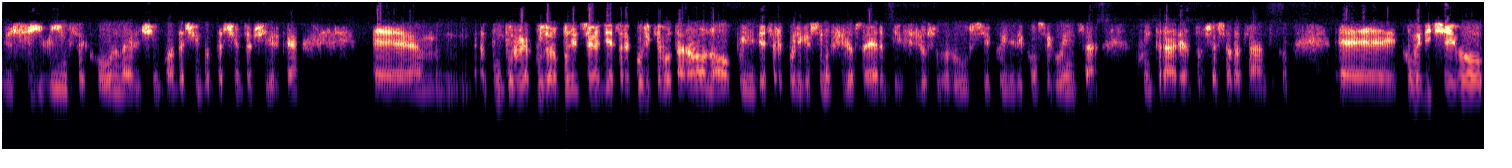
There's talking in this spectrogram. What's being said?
il sì vinse con il 55% circa. Eh, appunto lui accusa l'opposizione di essere quelli che votarono no, quindi di essere quelli che sono filo serbi, filo russi e quindi di conseguenza contrari al processo euroatlantico. Eh, come dicevo,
